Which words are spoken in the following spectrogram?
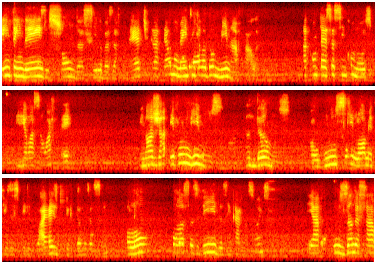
entendendo o som das sílabas da fonética, até o momento em que ela domina a fala. Acontece assim conosco em relação à fé. E nós já evoluímos, andamos alguns quilômetros espirituais, digamos assim, ao longo de nossas vidas, encarnações, e a, usando essa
